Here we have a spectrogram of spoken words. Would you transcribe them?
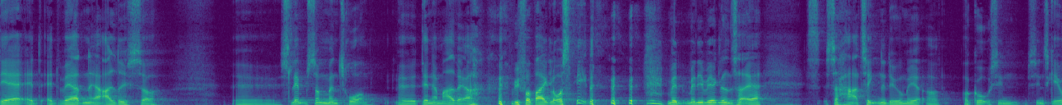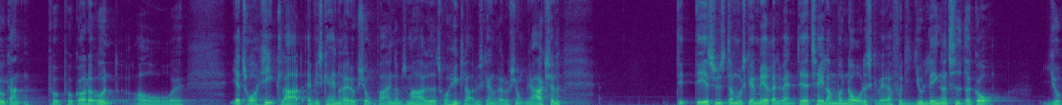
det er, at, at verden er aldrig så øh, slem, som man tror. Øh, den er meget værre. Vi får bare ikke lov at se det. men, men i virkeligheden så er så har tingene det jo med at, at gå sin, sin skæve gang på, på godt og ondt. Og øh, jeg tror helt klart, at vi skal have en reduktion på ejendomsmarkedet. Jeg tror helt klart, at vi skal have en reduktion i aktierne. Det, det jeg synes, der måske er mere relevant, det er at tale om, hvornår det skal være. Fordi jo længere tid der går, jo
